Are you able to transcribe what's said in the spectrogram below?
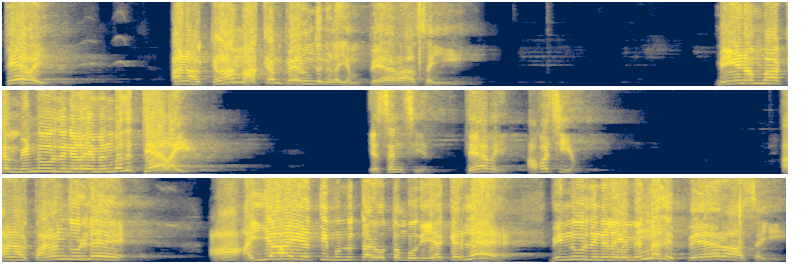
தேவை. ஆனால் கிளாம்பாக்கம் பேருந்து நிலையம் பேராசை. மீனம்பாக்கம் விண்ணூர்தி நிலையம் என்பது தேவை. எசென்சியல். தேவை. அவசியம். ஆனால் பரந்தூரிலே ஐயாயிரத்தி முன்னூத்தி அறுபத்தி ஒன்பது ஏக்கர்ல விண்ணூர்தி நிலையம் என்னது? பேராசை.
